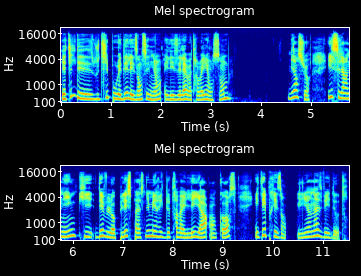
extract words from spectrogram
Y a-t-il des outils pour aider les enseignants et les élèves à travailler ensemble? Bien sûr, e-learning qui développe l'espace numérique de travail Leia en Corse était présent. Il y en avait d'autres.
